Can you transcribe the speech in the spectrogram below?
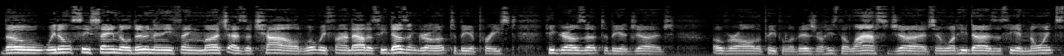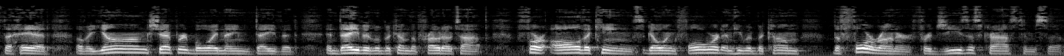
Though we don't see Samuel doing anything much as a child, what we find out is he doesn't grow up to be a priest. He grows up to be a judge over all the people of Israel. He's the last judge, and what he does is he anoints the head of a young shepherd boy named David. And David would become the prototype for all the kings going forward, and he would become the forerunner for Jesus Christ himself.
